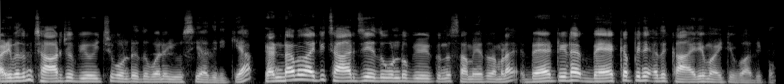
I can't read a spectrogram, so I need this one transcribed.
കഴിവതും ചാർജ് ഉപയോഗിച്ചുകൊണ്ട് ഇതുപോലെ യൂസ് ചെയ്യാതിരിക്കുക. രണ്ടാമതായിട്ട് ചാർജ് ചെയ്തുകൊണ്ട് ഉപയോഗിക്കുന്ന സമയത്ത് നമ്മുടെ ബാറ്ററിയുടെ ബാക്കപ്പിനെ അത് കാര്യമായിട്ട് ബാധിക്കും.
